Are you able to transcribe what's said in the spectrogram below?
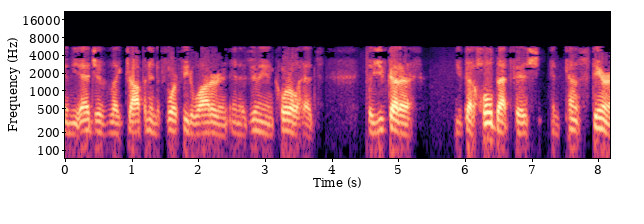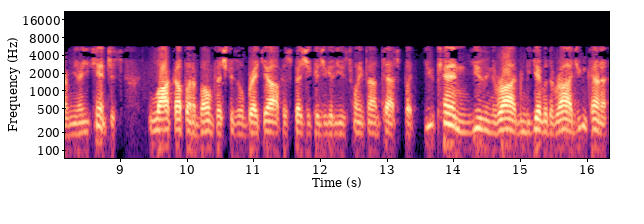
and the edge of like dropping into four feet of water and, and a zillion coral heads. So you've got to you've got to hold that fish and kind of steer them. You know, you can't just lock up on a bonefish because it'll break you off, especially because you got to use 20 pound test. But you can, using the rod, when you get with the rod, you can kind of,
